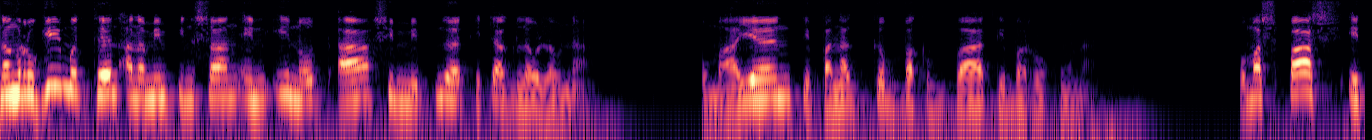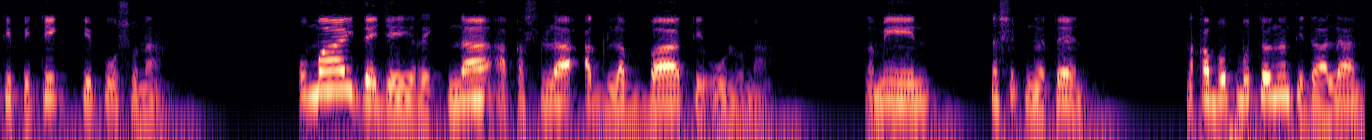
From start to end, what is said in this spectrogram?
nang rugi meten anamin pinsan in inot a simipnget iti aglawlaw na. Umayen ti panagkebba-kebba ti barukong na. Umaspas iti pitik ti puso na. Umay dayjay na akasla aglabba ti ulo na. Ngamin, nasip ngaten, nakabutbutangan ti dalan.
